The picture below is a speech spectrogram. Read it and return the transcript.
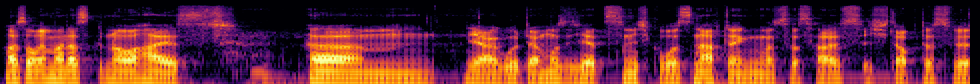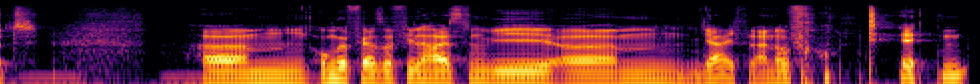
Was auch immer das genau heißt. Ähm, ja gut, da muss ich jetzt nicht groß nachdenken, was das heißt. Ich glaube, das wird ähm, ungefähr so viel heißen wie, ähm, ja, ich will andere Frauen daten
